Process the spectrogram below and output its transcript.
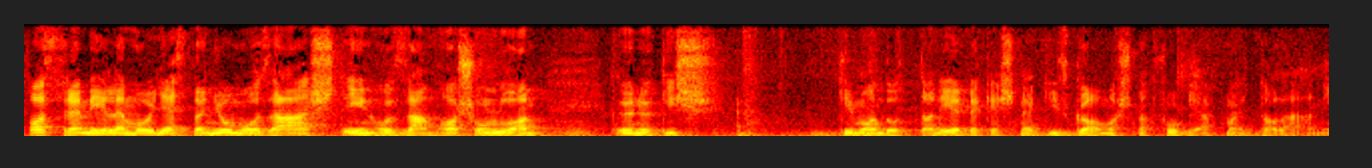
Azt remélem, hogy ezt a nyomozást én hozzám hasonlóan önök is kimondottan érdekesnek, izgalmasnak fogják majd találni.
